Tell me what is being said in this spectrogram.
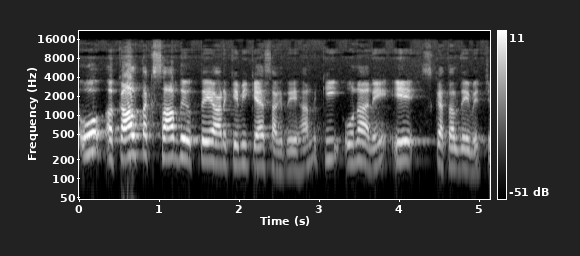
ਉਹ ਅਕਾਲ ਤਖਤ ਸਾਹਿਬ ਦੇ ਉੱਤੇ ਆਣ ਕੇ ਵੀ ਕਹਿ ਸਕਦੇ ਹਨ ਕਿ ਉਹਨਾਂ ਨੇ ਇਸ ਕਤਲ ਦੇ ਵਿੱਚ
